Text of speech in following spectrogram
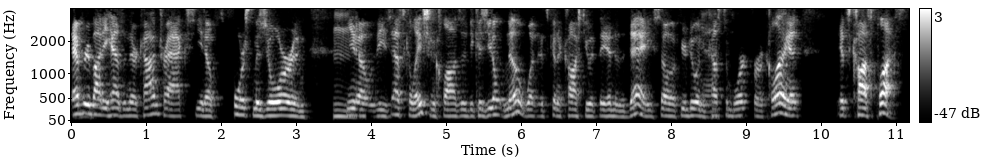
everybody has in their contracts you know force majeure and mm. you know these escalation clauses because you don't know what it's going to cost you at the end of the day so if you're doing yeah. custom work for a client it's cost plus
